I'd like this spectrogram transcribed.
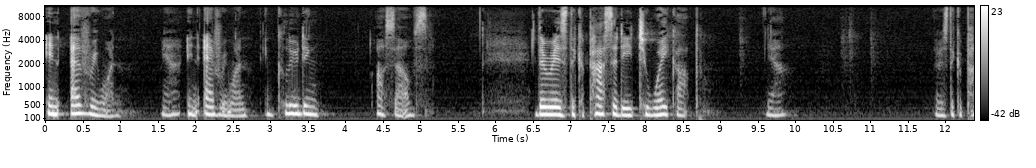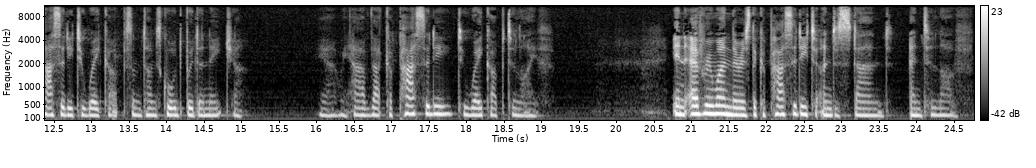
In everyone, yeah, in everyone, including ourselves, there is the capacity to wake up. Yeah? There is the capacity to wake up, sometimes called Buddha nature. Yeah, we have that capacity to wake up to life. In everyone, there is the capacity to understand and to love.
